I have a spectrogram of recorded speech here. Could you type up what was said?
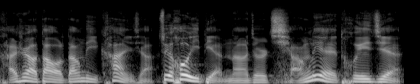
还是要到当地看一下。最后一点呢，就是强烈推荐，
